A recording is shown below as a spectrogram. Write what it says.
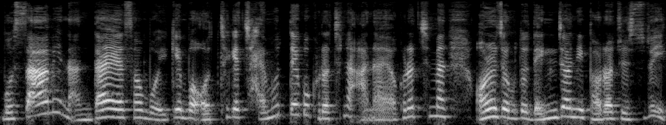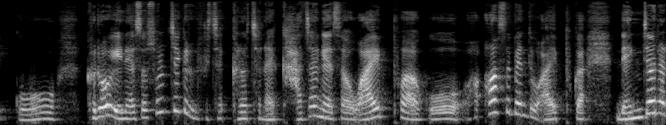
뭐, 싸움이 난다 해서 뭐 이게 뭐 어떻게 잘못되고 그렇지는 않아요. 그렇지만 어느 정도 냉전이 벌어질 수도 있고, 그로 인해서 솔직히 그렇잖아요. 가정에서 집에서 와이프하고 허스밴드 와이프가 냉전을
